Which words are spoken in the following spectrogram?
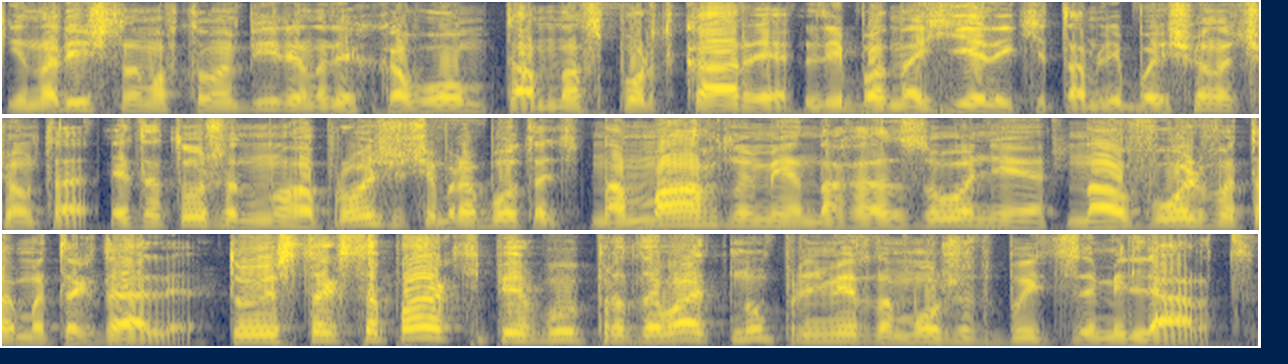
и на личном автомобиле, на легковом, там, на спорткаре, либо на гелике, там, либо еще на чем-то, это тоже намного проще, чем работать на Магнуме, на Газоне, на Вольво там и так далее. То есть таксопарк теперь будет продавать, ну, примерно, может быть, за миллиард.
